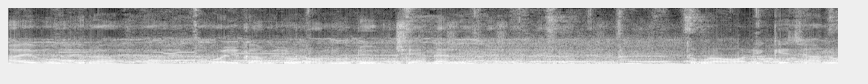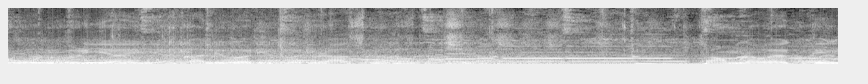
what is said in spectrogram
হাই বন্ধুরা welcome to Ron YouTube channel তোমরা অনেকে জানো উলবেড়িয়ায় কালীবাড়ি রাজমেলা হচ্ছে। তো আমরাও একদিন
